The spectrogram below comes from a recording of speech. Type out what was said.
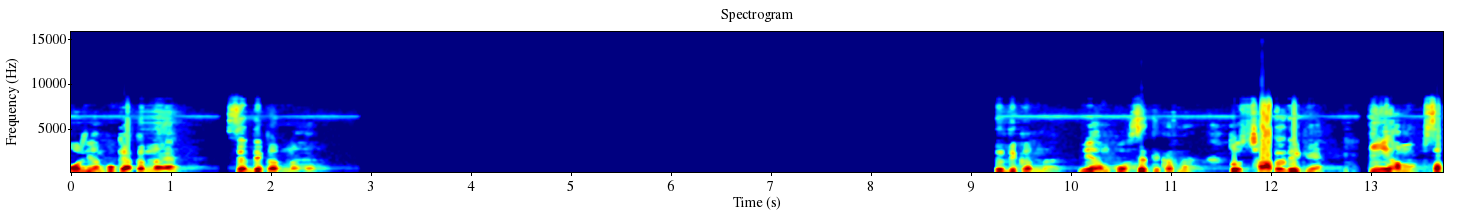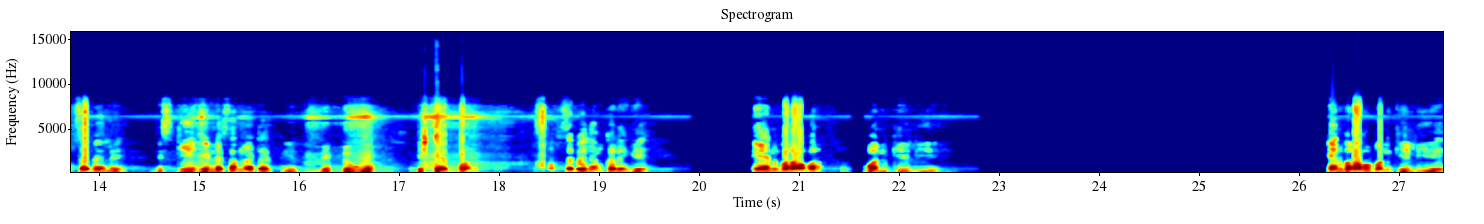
और ये हमको क्या करना है? सिद्ध करना है। सिद्ध करना है। ये हमको सिद्ध करना है। तो छात्र देखें कि हम सबसे पहले इसकी इंडक्शन मैटर देखते हुए स्टेप वन। सबसे पहले हम करेंगे एन बराबर वन के लिए। एन बराबर वन के लिए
